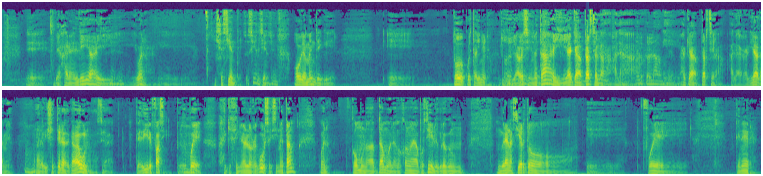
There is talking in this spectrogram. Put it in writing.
eh, viajar en el día y, y bueno, y, y se siente. Se siente, se siente. Obviamente que eh, todo cuesta dinero Todo y a veces no está y hay que adaptarse a la, a la- y hay que adaptarse a, a la realidad también, a la billetera de cada uno. O sea, pedir es fácil, pero después hay que generar los recursos y si no están, bueno, ¿cómo nos adaptamos de la mejor manera posible? Creo que un, un gran acierto eh, fue tener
